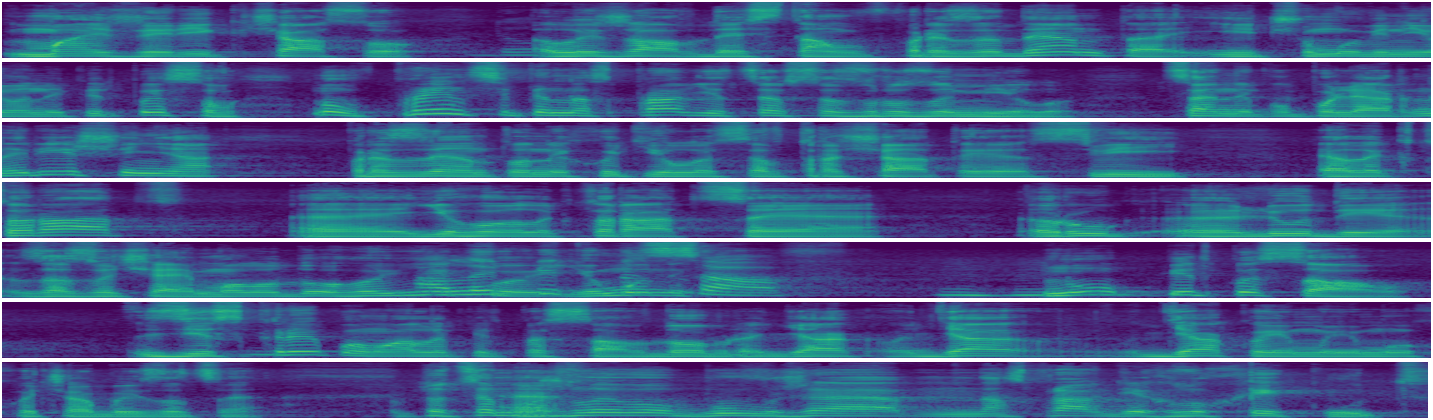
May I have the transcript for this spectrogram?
майже рік часу лежав десь там в президента, і чому він його не підписав. Ну, в принципі, насправді це все зрозуміло. Це непопулярне рішення. Президенту не хотілося втрачати свій електорат. Е, Його електорат це е, люди зазвичай молодого віку. Але Йому не підписав. Ну, підписав. Зі скрипом, але підписав. Добре, дя, дя, дякуємо йому хоча б і за це. Тобто, це можливо був вже насправді глухий кут.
